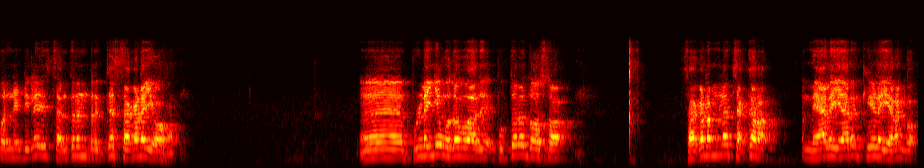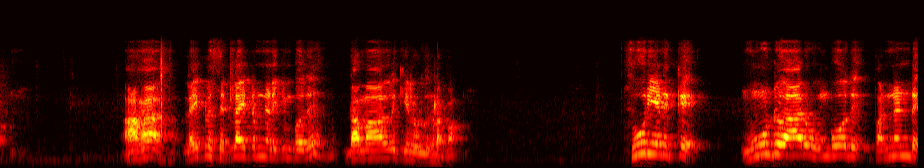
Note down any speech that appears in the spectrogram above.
பன்னெண்டில் சந்திரன் இருக்க சகட யோகம். பிள்ளைங்க உதவாது புத்திர தோஷம். சகடம்னா சக்கரம் மேலே ஏறும் கீழே இறங்கும். ஆஹா லைஃப்பில் செட்டில் ஆயிட்டோம்னு நினைக்கும் போது தமால்னு கீழே விழுந்து கிடப்பான். சூரியனுக்கு மூன்று ஆறு ஒம்பது பன்னெண்டு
